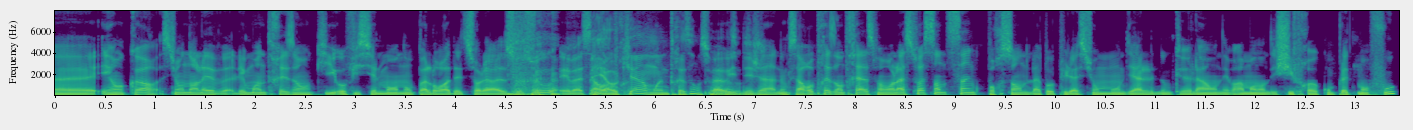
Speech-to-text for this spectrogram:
Et encore, si on enlève les moins de 13 ans qui officiellement n'ont pas le droit d'être sur les réseaux sociaux, et ben ça Il n'y a aucun moins de 13 ans. sur bah les oui, déjà. Donc ça représenterait à ce moment-là 65% de la population mondiale. Donc euh, là, on est vraiment dans des chiffres complètement fous.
